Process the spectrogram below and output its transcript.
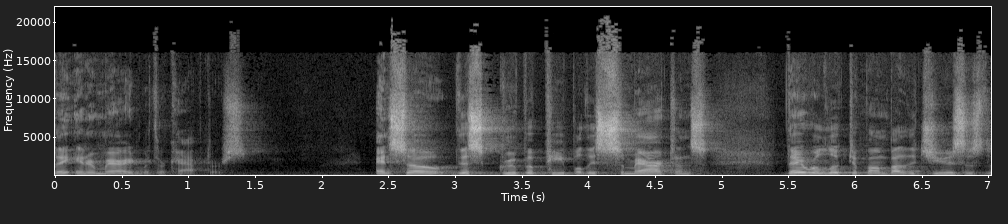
they intermarried with their captors. And so, this group of people, these Samaritans, they were looked upon by the Jews as,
